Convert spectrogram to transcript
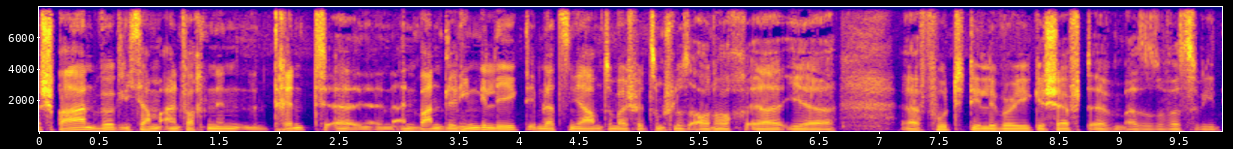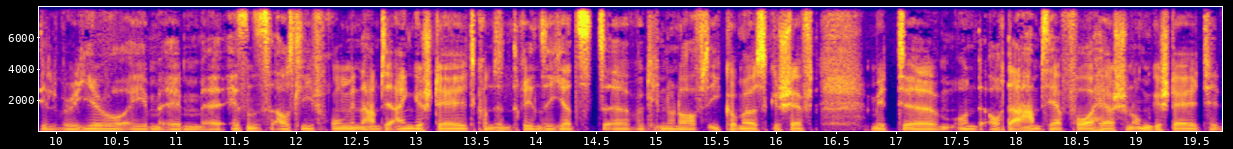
sparen wirklich, sie haben einfach einen Trend, äh, einen Wandel hingelegt. Im letzten Jahr haben zum Beispiel zum Schluss auch noch äh, ihr äh, Food Delivery Geschäft, äh, also sowas wie Delivery Hero, eben, eben äh, Essensauslieferungen haben sie eingestellt, konzentrieren sich jetzt äh, wirklich nur noch aufs E-Commerce Geschäft mit äh, und auch da haben sie ja vorher schon umgestellt äh,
